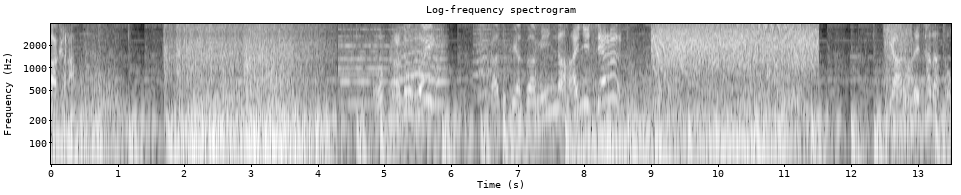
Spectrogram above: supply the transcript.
バカな。どっからでも来い。近づく奴はみんな灰にしてやる。やられただと。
